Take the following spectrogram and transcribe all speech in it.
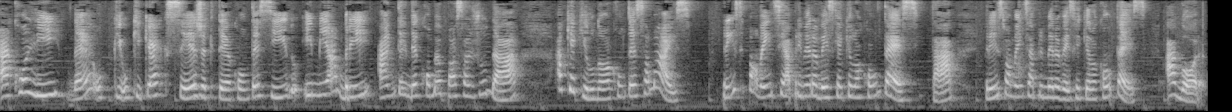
acolhi, né, o que, o que quer que seja que tenha acontecido e me abri a entender como eu posso ajudar a que aquilo não aconteça mais. Principalmente se é a primeira vez que aquilo acontece, tá? Principalmente se é a primeira vez que aquilo acontece. Agora,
